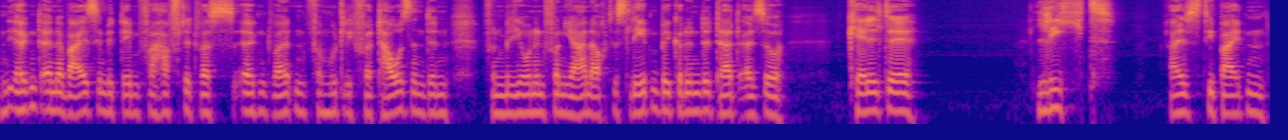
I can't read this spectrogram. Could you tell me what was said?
in irgendeiner Weise mit dem verhaftet, was irgendwann vermutlich vor Tausenden von Millionen von Jahren auch das Leben begründet hat. Also Kälte, Licht als die beiden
